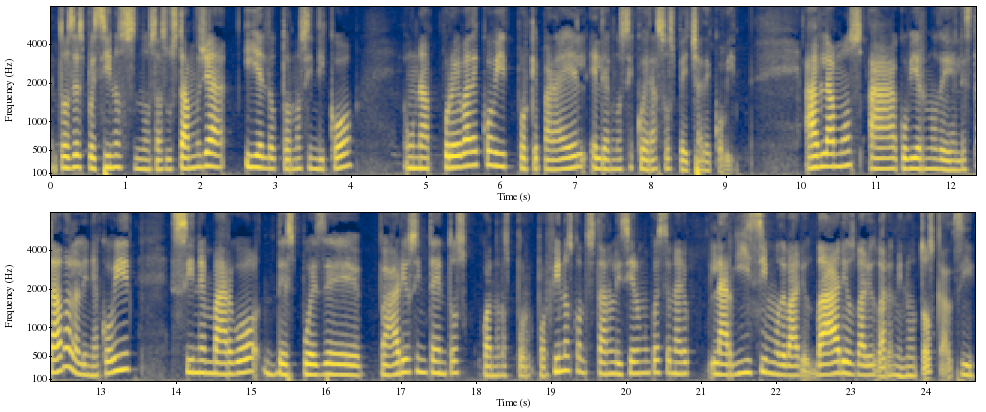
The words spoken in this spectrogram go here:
Entonces, pues sí nos, nos asustamos ya y el doctor nos indicó una prueba de COVID porque para él el diagnóstico era sospecha de COVID. Hablamos a gobierno del estado, a la línea COVID. Sin embargo, después de varios intentos, cuando nos por, por fin nos contestaron, le hicieron un cuestionario larguísimo de varios, varios, varios, varios minutos, casi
